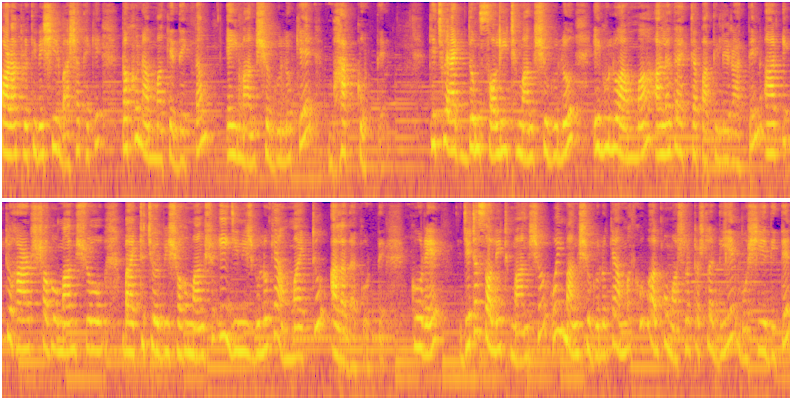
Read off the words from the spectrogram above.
পাড়া প্রতিবেশীর বাসা থেকে, তখন আম্মাকে দেখতাম এই মাংসগুলোকে ভাগ করতে। কিছু একদম সলিড মাংসগুলো, এগুলো আম্মা আলাদা একটা পাতিলে রাখতেন আর একটু হাড় সহ মাংস বা একটু চর্বি সহ মাংস, এই জিনিসগুলোকে আম্মা একটু আলাদা করতে। করে যেটা সলিড মাংস, ওই মাংসগুলোকে আম্মা খুব অল্প মশলা টশলা দিয়ে বসিয়ে দিতেন।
